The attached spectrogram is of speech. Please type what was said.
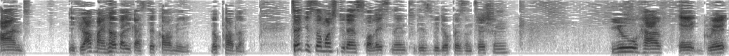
And if you have my number, you can still call me. No problem. Thank you so much, students, for listening to this video presentation. You have a great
